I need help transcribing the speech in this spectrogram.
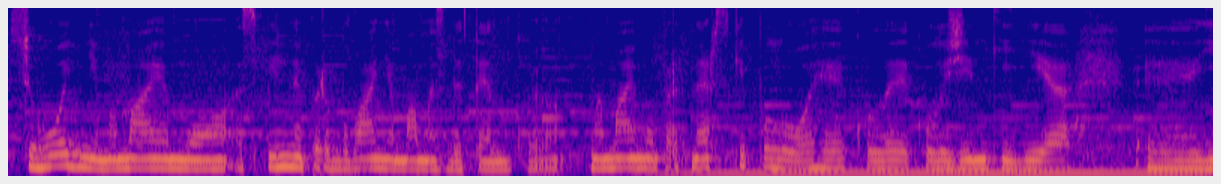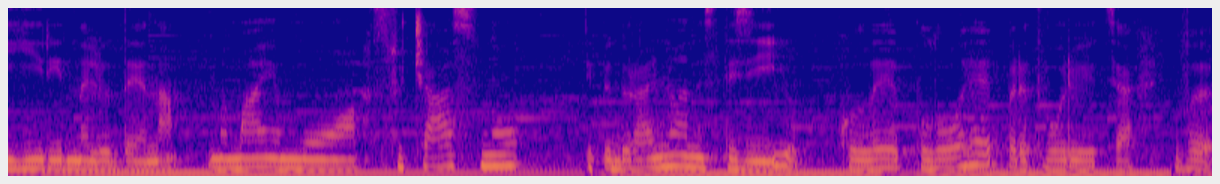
Сьогодні ми маємо спільне перебування мами з дитинкою. Ми маємо партнерські пологи, коли коло жінки є е, її рідна людина. Ми маємо сучасну епідуральну анестезію, коли пологи перетворюються в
